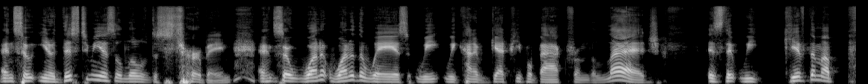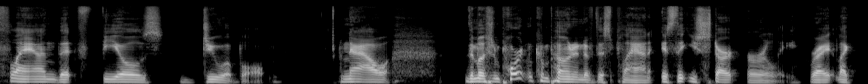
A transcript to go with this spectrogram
And so, you know, this to me is a little disturbing. And so one one of the ways we we kind of get people back from the ledge is that we give them a plan that feels doable. Now, the most important component of this plan is that you start early, right? Like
